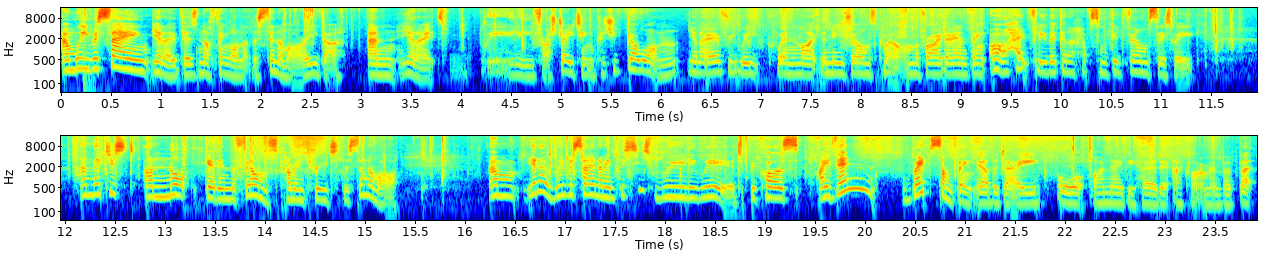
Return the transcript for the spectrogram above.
and we were saying, you know, there's nothing on at the cinema either. And, you know, it's really frustrating because you go on, you know, every week when like the new films come out on the Friday and think, oh, hopefully they're going to have some good films this week. And they just are not getting the films coming through to the cinema. And, you know, we were saying, I mean, this is really weird because I then read something the other day, or I maybe heard it, I can't remember, but,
